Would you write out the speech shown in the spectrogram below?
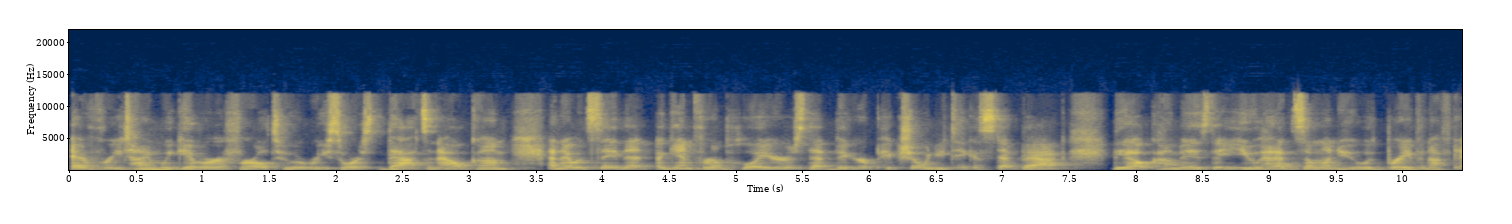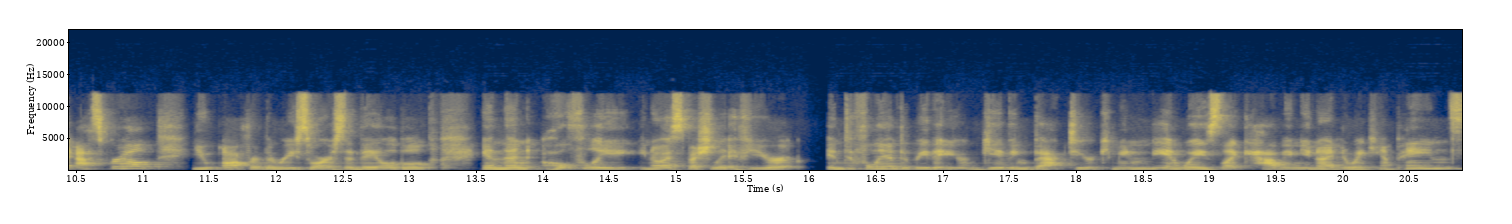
Every time we give a referral to a resource, that's an outcome. And I would say that, again, for employers, that bigger picture, when you take a step back, the outcome is that you had someone who was brave enough to ask for help, you offered the resource available. And then hopefully, you know, especially if you're into philanthropy that you're giving back to your community in ways like having United Way campaigns,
